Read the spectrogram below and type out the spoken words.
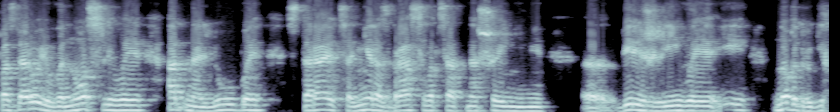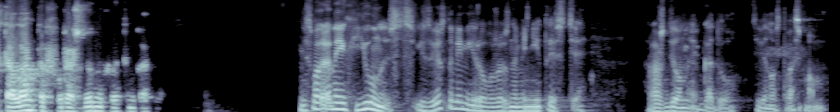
По здоровью выносливые, однолюбые, стараются не разбрасываться отношениями, э, бережливые и много других талантов, урожденных в этом году. Несмотря на их юность, известны ли миру уже знаменитости – рожденные в году 98-м?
